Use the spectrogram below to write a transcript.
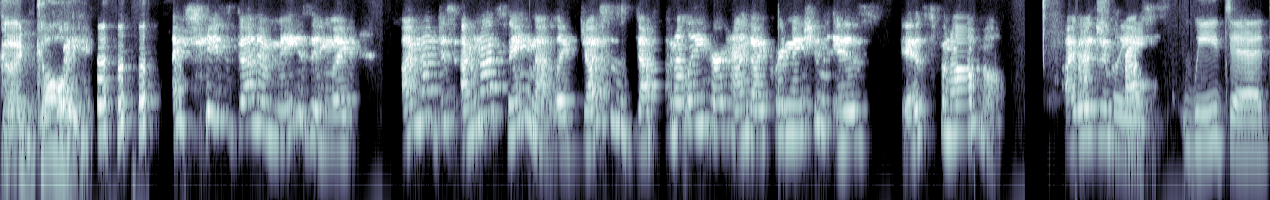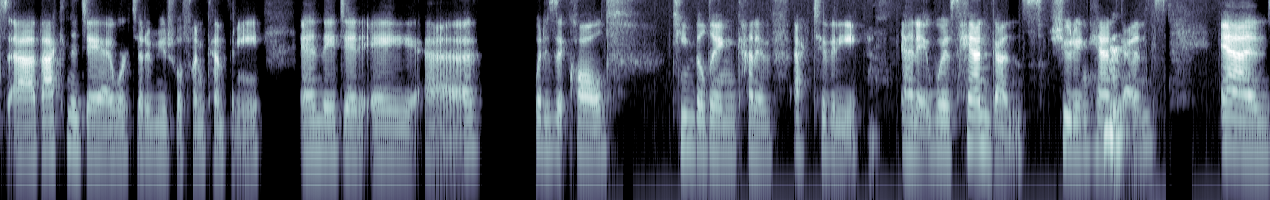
good golly. and she's done amazing. Like, I'm not just, I'm not saying that. Like, Jess is definitely, her hand-eye coordination is, is phenomenal. I was Actually, impressed. we did uh, back in the day. I worked at a mutual fund company, and they did a uh, what is it called? Team building kind of activity, and it was handguns, shooting handguns. And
